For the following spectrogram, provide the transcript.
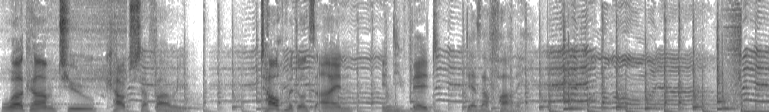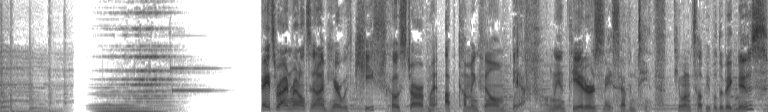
Welcome to Couch Safari. Tauch mit uns ein in die Welt der Safari. Hey, it's Ryan Reynolds, and I'm here with Keith, co star of my upcoming film, If, only in theaters, May 17th. Do you want to tell people the big news?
